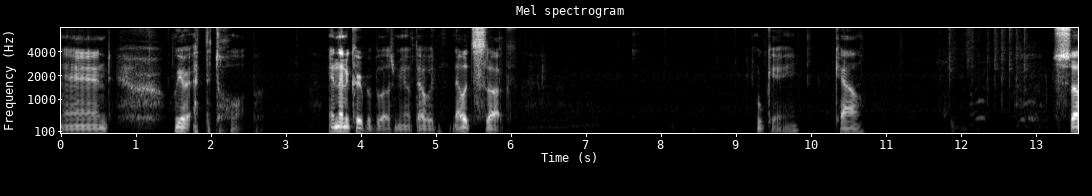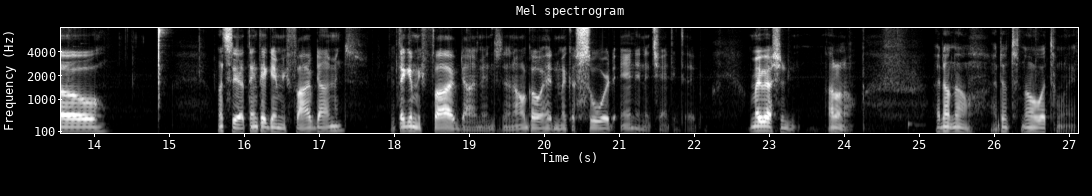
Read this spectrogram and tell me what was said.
And... We are at the top. And then a creeper blows me up. That would that would suck. Okay. Cow. So, let's see. I think they gave me five diamonds. If they give me five diamonds, then I'll go ahead and make a sword and an enchanting table. Or maybe I should. I don't know. I don't know. I don't know what to make.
